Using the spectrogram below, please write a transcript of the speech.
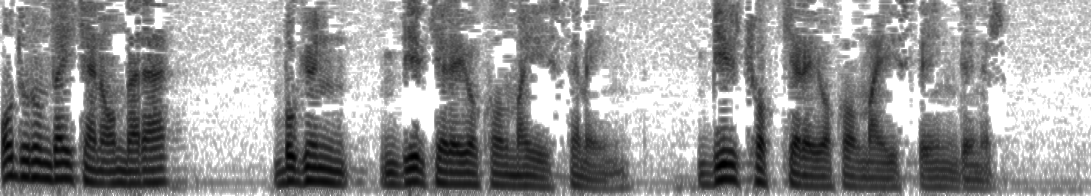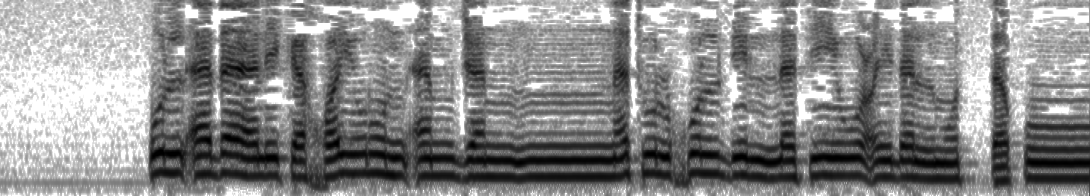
O durumdayken onlara bugün bir kere yok olmayı istemeyin. Birçok kere yok olmayı isteyin denir. قُلْ أَذَٰلِكَ خَيْرٌ أَمْ جَنَّةُ الْخُلْدِ الَّتِي وُعِدَ الْمُتَّقُونَ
